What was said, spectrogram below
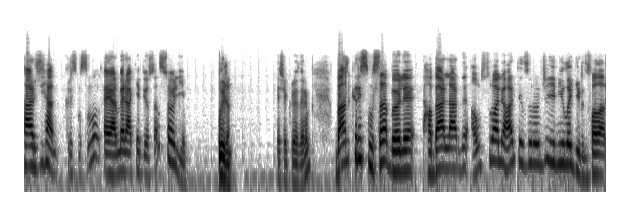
tercihen Christmas'ımı eğer merak ediyorsanız söyleyeyim. Buyurun. Teşekkür ederim. Ben Christmas'a böyle haberlerde Avustralya herkesten önce yeni yıla girdi falan.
